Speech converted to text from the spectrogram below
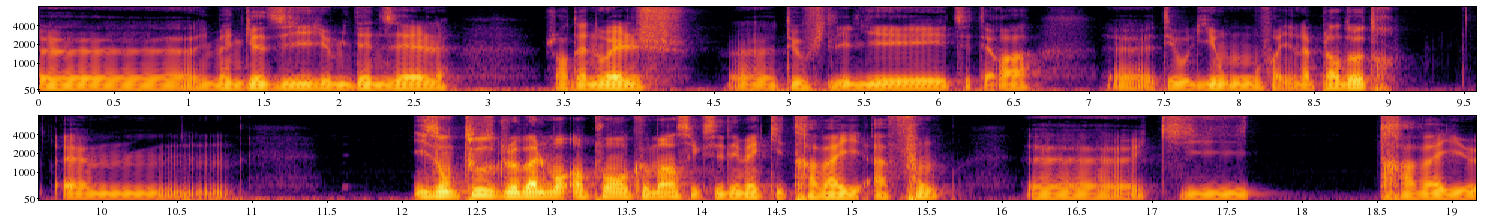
Euh, Iman Ghazi, Yomi Denzel, Jordan Welsh, Théophile Hélier, etc. Théo Lyon, enfin il y en a plein d'autres. ils ont tous globalement un point en commun, c'est que c'est des mecs qui travaillent à fond, qui travaillent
